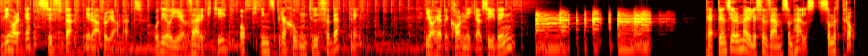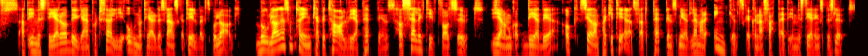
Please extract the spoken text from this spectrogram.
Vi har ett syfte i det här programmet och det är att ge verktyg och inspiration till förbättring. Jag heter Carl Mikael Syding. Peppins gör det möjligt för vem som helst, som ett proffs, att investera och bygga en portfölj i onoterade svenska tillväxtbolag. Bolagen som tar in kapital via Peppins har selektivt valts ut, genomgått DD och sedan paketerats för att Peppins medlemmar enkelt ska kunna fatta ett investeringsbeslut.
